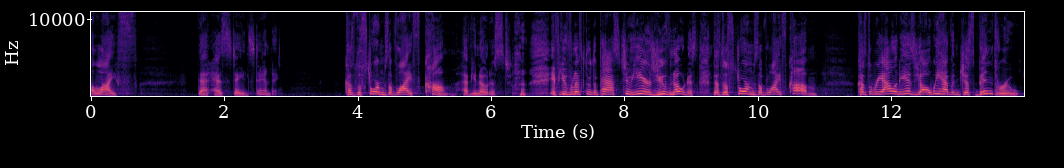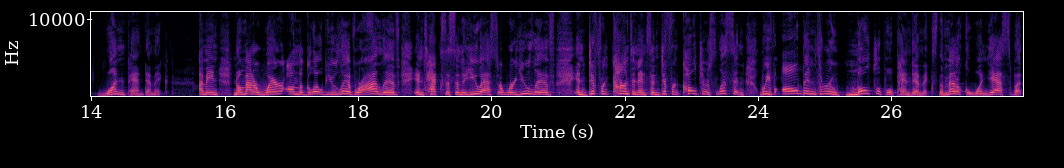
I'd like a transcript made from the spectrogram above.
a life that has stayed standing because the storms of life come. Have you noticed? if you've lived through the past two years, you've noticed that the storms of life come. Because the reality is, y'all, we haven't just been through one pandemic. I mean, no matter where on the globe you live, where I live in Texas in the US, or where you live in different continents and different cultures, listen, we've all been through multiple pandemics. The medical one, yes, but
